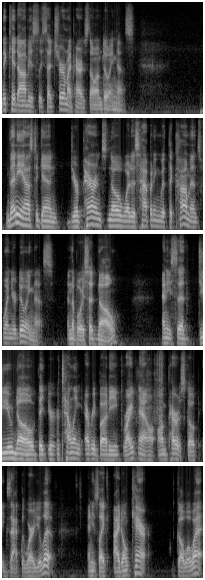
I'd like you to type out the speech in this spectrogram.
The kid obviously said, Sure, my parents know I'm doing this. Then he asked again, Do your parents know what is happening with the comments when you're doing this? And the boy said, No. And he said, Do you know that you're telling everybody right now on Periscope exactly where you live? And he's like, I don't care. Go away.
